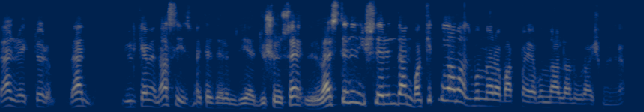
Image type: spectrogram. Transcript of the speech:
Ben rektörüm. Ben ülkeme nasıl hizmet ederim diye düşünse üniversitenin işlerinden vakit bulamaz bunlara bakmaya, bunlarla uğraşmaya.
